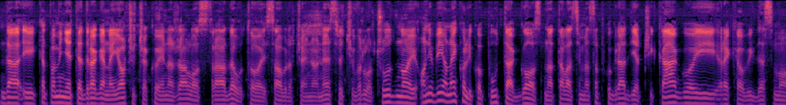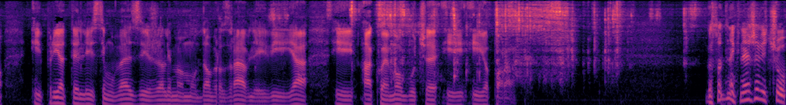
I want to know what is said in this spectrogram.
Da, i kad pominjete Dragana Jočića koji je nažalost stradao u toj saobraćajnoj nesreći, vrlo čudno. On je bio nekoliko puta gost na talasima Srpskog radija Čikago i rekao bih da smo i prijatelji s tim u vezi, želimo mu dobro zdravlje i vi i ja i ako je moguće i, i oporavak. Gospodine Kneževiću,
